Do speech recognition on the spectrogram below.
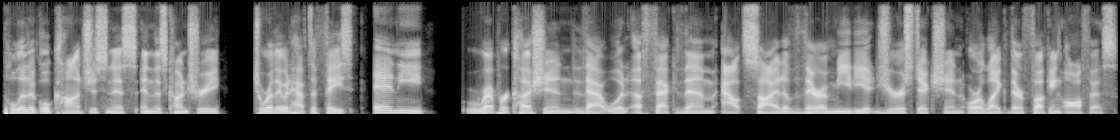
political consciousness in this country to where they would have to face any repercussion that would affect them outside of their immediate jurisdiction or like their fucking office.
